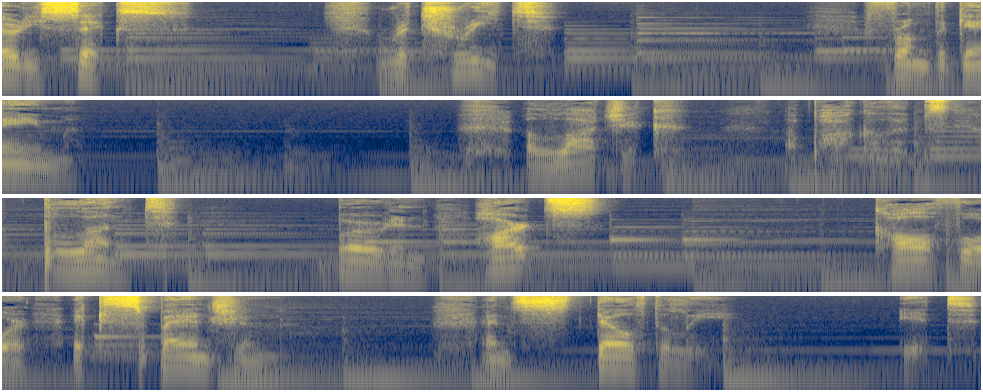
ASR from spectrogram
36. Retreat from the game. A logic, apocalypse, blunt, burden. Hearts call for expansion, and stealthily it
